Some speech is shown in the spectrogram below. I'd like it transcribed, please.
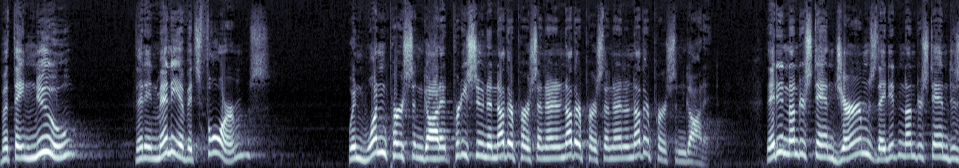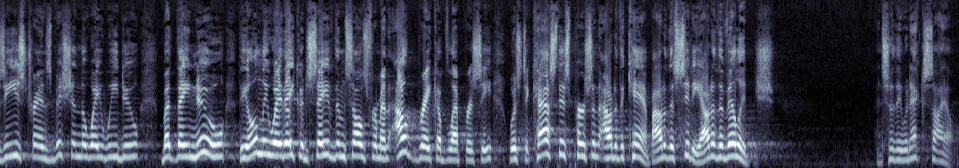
But they knew that in many of its forms, when one person got it, pretty soon another person and another person and another person got it. They didn't understand germs, they didn't understand disease transmission the way we do, but they knew the only way they could save themselves from an outbreak of leprosy was to cast this person out of the camp, out of the city, out of the village. And so they would exile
